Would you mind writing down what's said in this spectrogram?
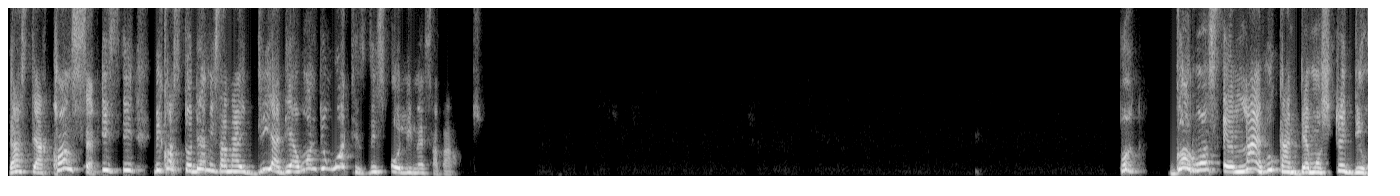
That's their concept. It's, because to them it's an idea. They are wondering what is this holiness about? But God wants a life who can demonstrate the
